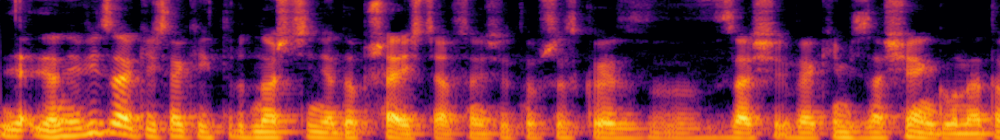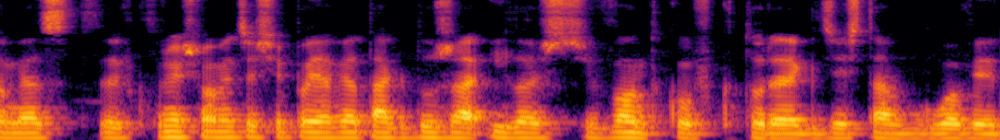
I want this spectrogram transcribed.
ja, ja, nie widzę jakichś takich trudności nie do przejścia, w sensie to wszystko jest w, w, jakimś zasięgu, natomiast w którymś momencie się pojawia tak duża ilość wątków, które gdzieś tam w głowie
